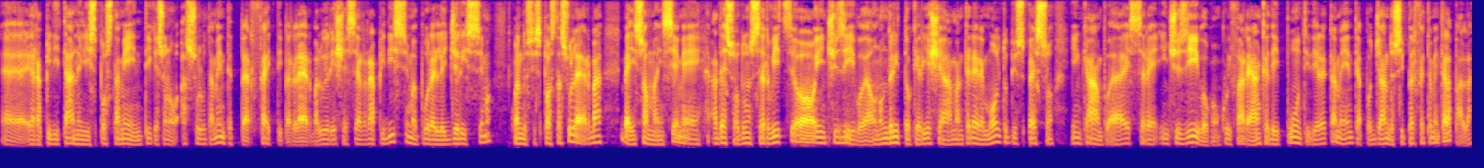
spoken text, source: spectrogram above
eh, e rapidità negli spostamenti che sono assolutamente perfetti per l'erba, lui riesce a essere rapidissimo eppure leggerissimo quando si sposta sull'erba, beh insomma insieme adesso ad un servizio incisivo e a un dritto che riesce a mantenere molto più spesso in campo a essere incisivo con cui fare anche dei punti direttamente appoggiandosi perfettamente alla palla,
